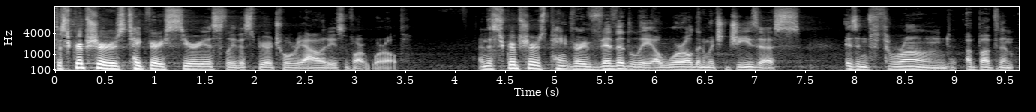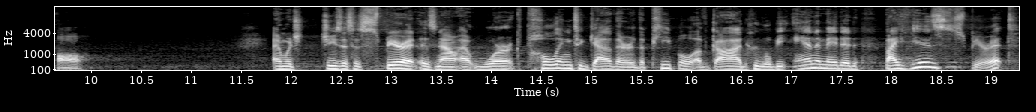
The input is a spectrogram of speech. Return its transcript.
the scriptures take very seriously the spiritual realities of our world. And the scriptures paint very vividly a world in which Jesus is enthroned above them all and which Jesus' Spirit is now at work pulling together the people of God who will be animated by His Spirit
